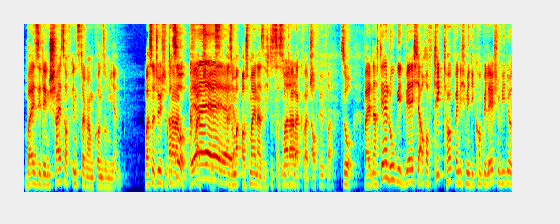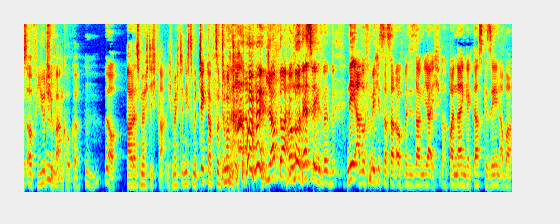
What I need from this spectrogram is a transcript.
weil sie den Scheiß auf Instagram konsumieren. Was natürlich totaler so, Quatsch yeah, yeah, yeah, ist. Also aus meiner Sicht ist das totaler Quatsch. Auf jeden Fall. So, weil nach der Logik wäre ich ja auch auf TikTok, wenn ich mir die Compilation-Videos auf YouTube mhm. angucke. Mhm. Ja. Aber das möchte ich gar nicht. Ich möchte nichts mit TikTok zu tun haben. ich hab da einfach... Und nur deswegen... Nee, aber für mich ist das halt auch, wenn sie sagen, ja, ich habe bei 9gag das gesehen, aber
